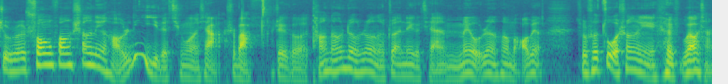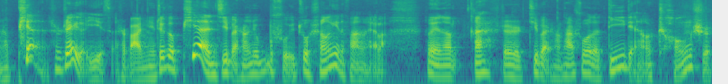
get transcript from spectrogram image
就是说，双方商定好利益的情况下，是吧？这个堂堂正正的赚那个钱没有任何毛病。就是说，做生意 不要想着骗，是这个意思，是吧？你这个骗基本上就不属于做生意的范围了。所以呢，哎，这是基本上他说的第一点，要诚实，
